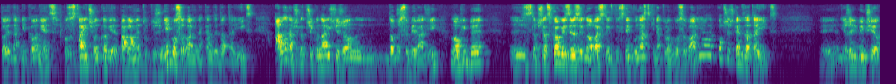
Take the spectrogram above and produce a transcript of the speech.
To jednak nie koniec. Pozostali członkowie parlamentu, którzy nie głosowali na kandydata X, ale na przykład przekonali się, że on dobrze sobie radzi, mogliby y, z- na przykład z kogoś zrezygnować z, tych, z tej dwunastki, na którą głosowali, a poprzeć kandydata X. Y, Jeżeli by im się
